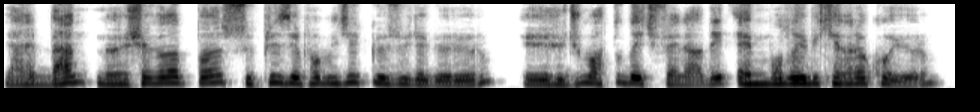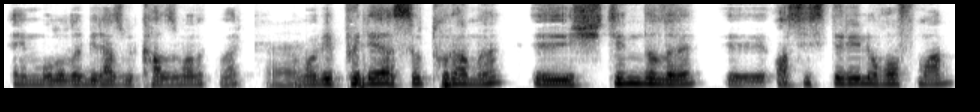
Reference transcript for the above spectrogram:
Yani ben Mönchengladbach'ı sürpriz yapabilecek gözüyle görüyorum. E, hücum hattı da hiç fena değil. Embolo'yu bir kenara koyuyorum. Embolo'da biraz bir kazmalık var. Evet. Ama bir Playas'ı, Turam'ı, e, Stindl'ı, e, asistleriyle Hoffman,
